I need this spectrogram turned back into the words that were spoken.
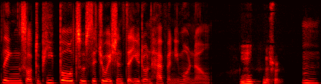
things or to people, to situations that you don't have anymore now. Mm-hmm. That's right. Mm.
